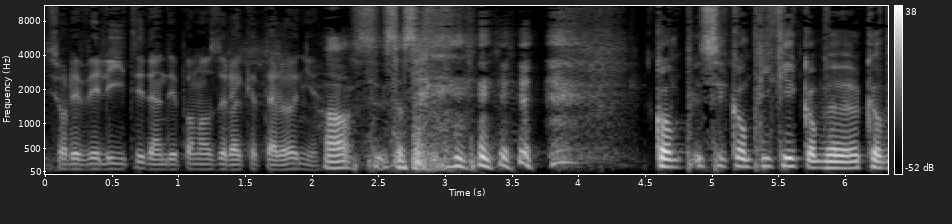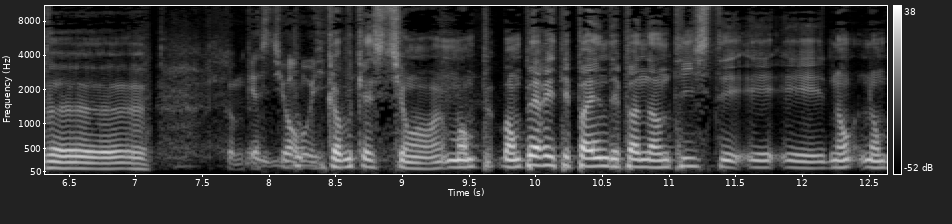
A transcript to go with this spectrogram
sur les velléités d'indépendance de la Catalogne? Ah, C'est compliqué comme, comme Comme question, oui. Comme question. Mon, mon père n'était pas indépendantiste et, et, non, non,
